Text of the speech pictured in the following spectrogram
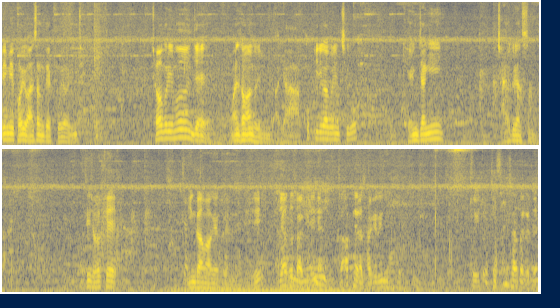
그림이 거의 완성됐고요 이제 저 그림은 이제 완성한 그림입니다. 야, 코끼리가 그림치고 굉장히 잘 그렸습니다. 어떻게 저렇게 민감하게 그렸는지. 얘가 더 잘 그리네. 저 앞에가 잘 그리네. 저기 좀더 섬세하다 그제.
